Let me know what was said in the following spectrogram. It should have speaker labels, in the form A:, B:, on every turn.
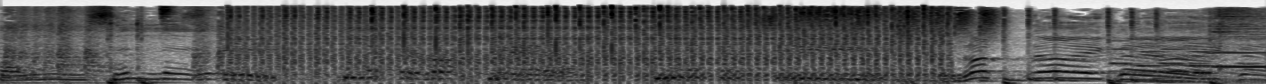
A: my سلك Rock Nigga!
